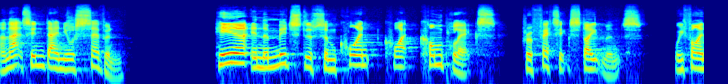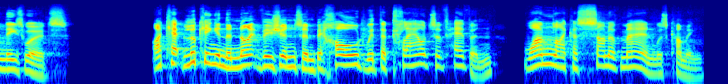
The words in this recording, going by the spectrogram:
and that's in Daniel 7. Here, in the midst of some quite, quite complex prophetic statements, we find these words I kept looking in the night visions, and behold, with the clouds of heaven, one like a son of man was coming.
